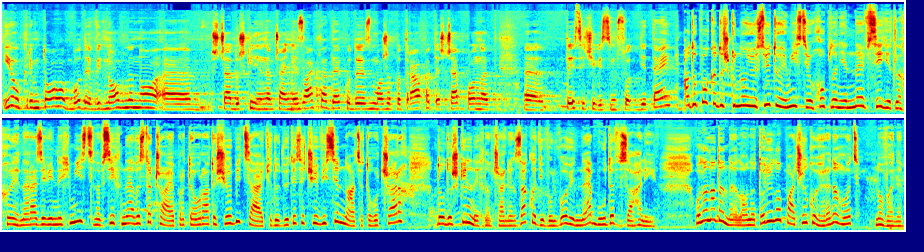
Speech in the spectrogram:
І окрім того, буде відновлено е, ще дошкільні навчальні заклади, куди зможе потрапити ще понад е, 1800 дітей. А допоки дошкільною освітою в місті охоплені не всі дітлахи. Наразі вільних місць на всіх не вистачає. Проте у ратуші обіцяють, до 2018-го черг до дошкільних навчальних закладів у Львові не буде взагалі. Олена Данило, Анатолій Лопаченко, Ірина Гоць. Новини.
